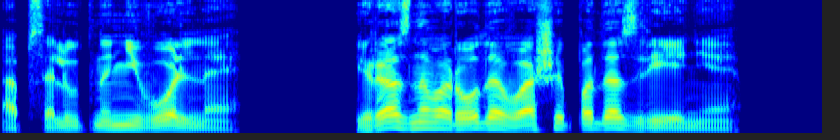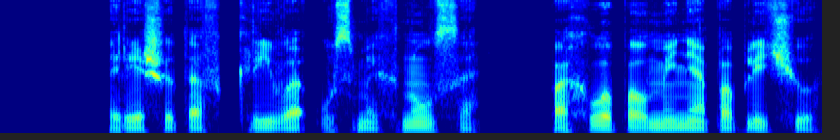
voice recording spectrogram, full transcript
абсолютно невольная, и разного рода ваши подозрения. Решетов криво усмехнулся, похлопал меня по плечу.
